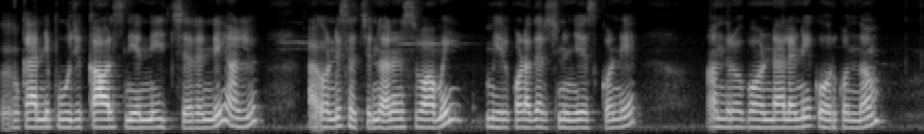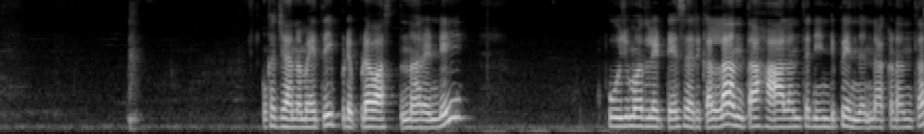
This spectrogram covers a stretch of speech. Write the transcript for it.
ఇంకా అన్ని పూజకి కావాల్సినవి అన్నీ ఇచ్చారండి వాళ్ళు. అగోండి సత్యనారాయణ స్వామి మీరు కూడా దర్శనం చేసుకోండి. అందరూ బాగుండాలని కోరుకుందాం. ఇంకా జనం అయితే ఇప్పుడిప్పుడే వస్తున్నారండి. పూజ మొదలెట్టేసరికల్లా అంతా హాల్ అంతా నిండిపోయిందండి అక్కడంతా.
